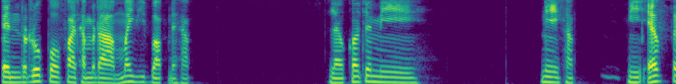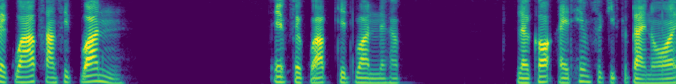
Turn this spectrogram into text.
เป็นรูปโปรไฟล์ธรรมดาไม่วิบวับนะครับ แล้วก็จะมี นี่ครับ มีเอฟเฟกต์วาร์ป30 วันเอฟเฟกต์วาร์ป7วันนะครับ แล้วก็ไอเทมสกิดกระต่ายน้อย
